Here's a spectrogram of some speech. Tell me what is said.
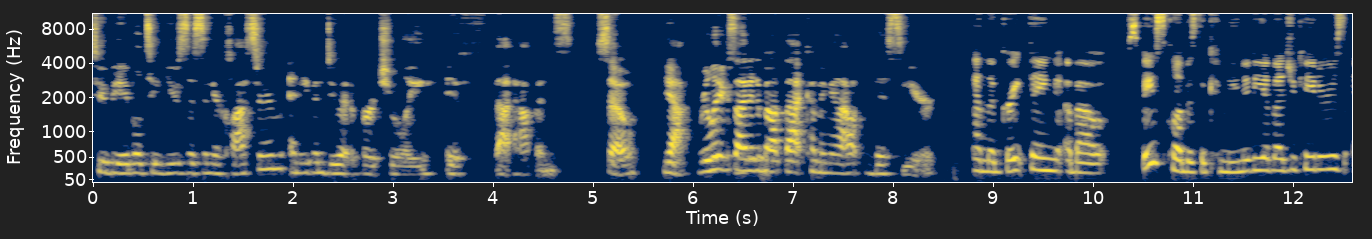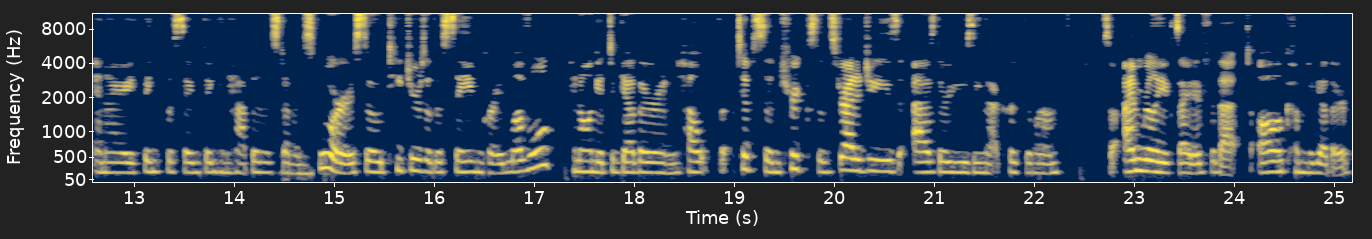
to be able to use this in your classroom and even do it virtually if that happens. So yeah, really excited about that coming out this year. And the great thing about Space Club is the community of educators, and I think the same thing can happen with STEM mm-hmm. Explorers. So teachers of the same grade level can all get together and help tips and tricks and strategies as they're using that curriculum. So I'm really excited for that to all come together.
